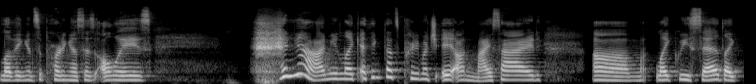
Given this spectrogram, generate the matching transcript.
loving and supporting us as always. And yeah, I mean, like, I think that's pretty much it on my side. Um, like we said, like,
